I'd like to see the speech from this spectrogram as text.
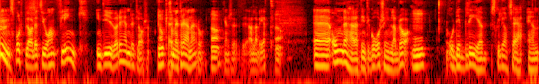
Ja. Sportbladets Johan Flink intervjuade Henrik Larsson, Okej. som är tränare då, Ja. kanske alla vet, Ja. eh, om det här att det inte går så himla bra. Mm. Och det blev, skulle jag säga, en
